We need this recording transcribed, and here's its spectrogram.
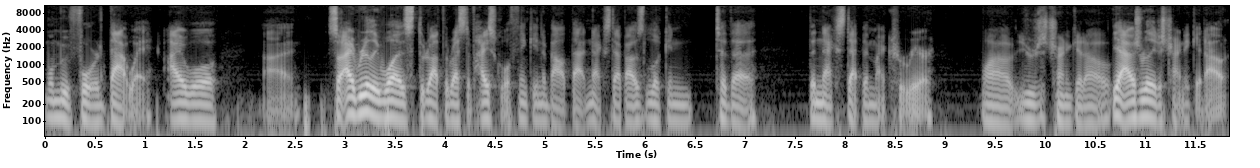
we'll move forward that way. I will. Uh, so I really was throughout the rest of high school thinking about that next step. I was looking to the the next step in my career. Wow, you were just trying to get out. Yeah, I was really just trying to get out.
